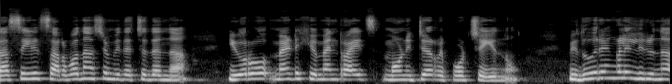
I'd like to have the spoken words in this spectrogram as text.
ഗസയിൽ സർവനാശം വിതച്ചതെന്ന് euro med human rights monitor report ചെയ്യുന്നു. വിദൂരങ്ങളിലിരുന്ന്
